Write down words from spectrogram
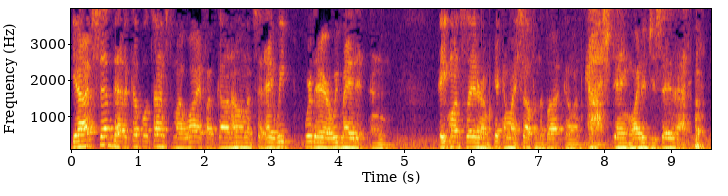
Yeah, I've said that a couple of times to my wife. I've gone home and said, "Hey, we we're there. We made it." And eight months later, I'm kicking myself in the butt, going, "Gosh, dang, why did you say that?"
